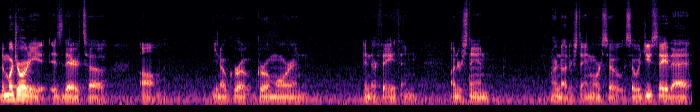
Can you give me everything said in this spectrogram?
the majority is there to, um, you know, grow grow more and in their faith and understand learn to understand more. So so would you say that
